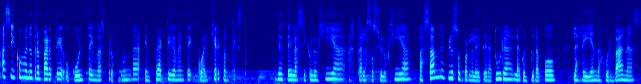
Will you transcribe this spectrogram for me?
así como en otra parte oculta y más profunda en prácticamente cualquier contexto. Desde la psicología hasta la sociología, pasando incluso por la literatura, la cultura pop, las leyendas urbanas,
